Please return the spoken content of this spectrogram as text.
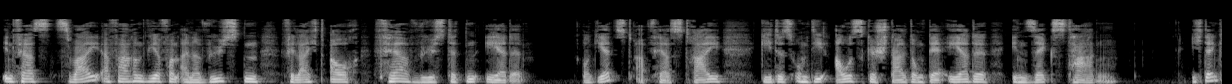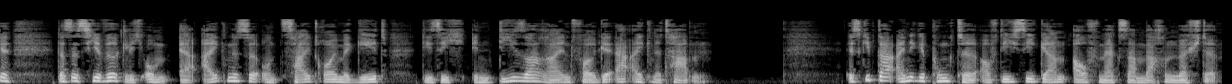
in Vers 2 erfahren wir von einer wüsten, vielleicht auch verwüsteten Erde. Und jetzt, ab Vers 3, geht es um die Ausgestaltung der Erde in sechs Tagen. Ich denke, dass es hier wirklich um Ereignisse und Zeiträume geht, die sich in dieser Reihenfolge ereignet haben. Es gibt da einige Punkte, auf die ich Sie gern aufmerksam machen möchte.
